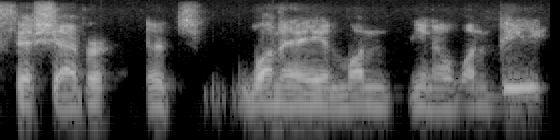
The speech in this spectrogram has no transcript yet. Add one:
fish ever. It's one A and one you know one B,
